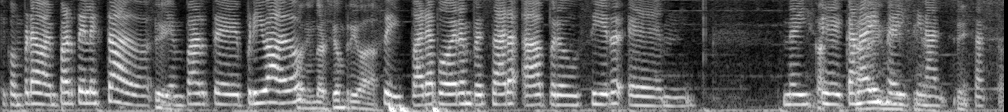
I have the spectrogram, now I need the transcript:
que compraba en parte el Estado y en parte privados. Con inversión privada. Sí, para poder empezar a producir eh, eh, cannabis medicinal, exacto.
